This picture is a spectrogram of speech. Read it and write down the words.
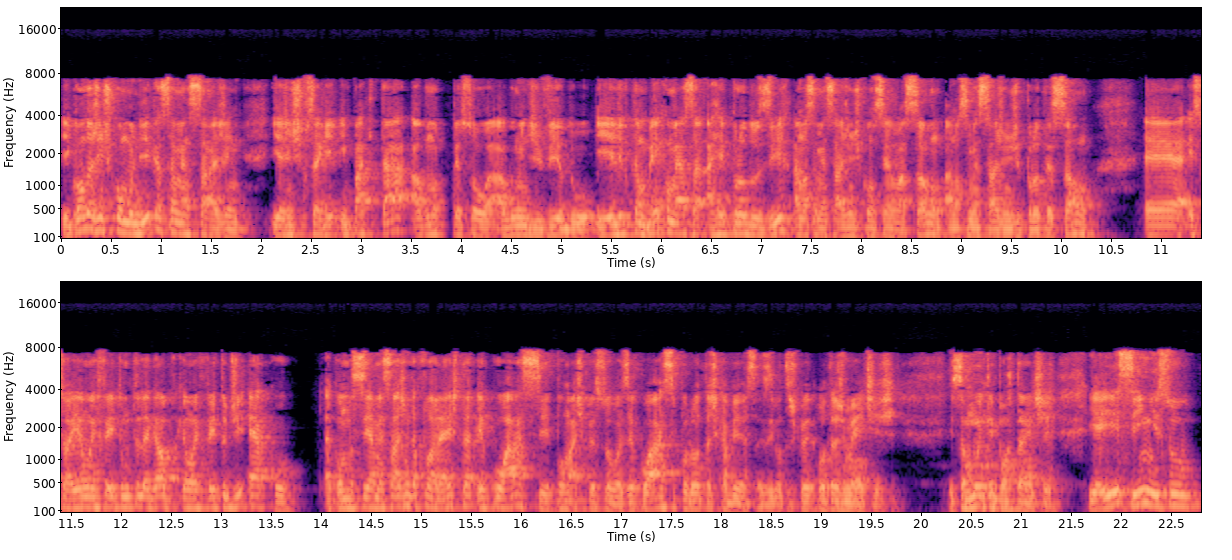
E quando a gente comunica essa mensagem e a gente consegue impactar alguma pessoa, algum indivíduo, e ele também começa a reproduzir a nossa mensagem de conservação, a nossa mensagem de proteção, é, isso aí é um efeito muito legal, porque é um efeito de eco. É como se a mensagem da floresta ecoasse por mais pessoas, ecoasse por outras cabeças e outras, outras mentes. Isso é muito importante. E aí sim, isso,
